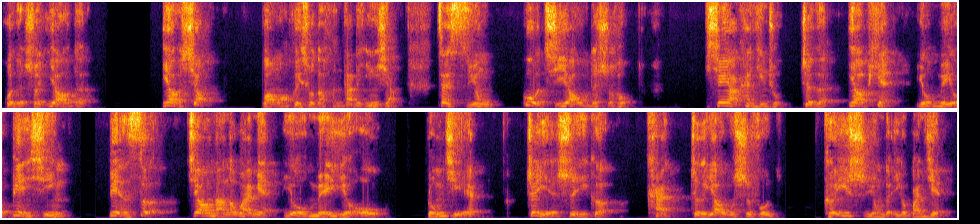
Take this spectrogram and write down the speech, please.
或者说药的药效往往会受到很大的影响。在使用过期药物的时候，先要看清楚这个药片有没有变形、变色，胶囊的外面有没有溶解，这也是一个看这个药物是否可以使用的一个关键。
